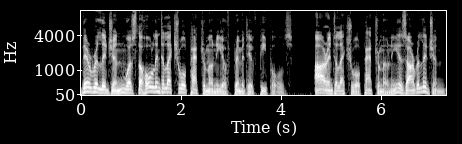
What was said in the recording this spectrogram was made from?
Their religion was the whole intellectual patrimony of primitive peoples. Our intellectual patrimony is our religion.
